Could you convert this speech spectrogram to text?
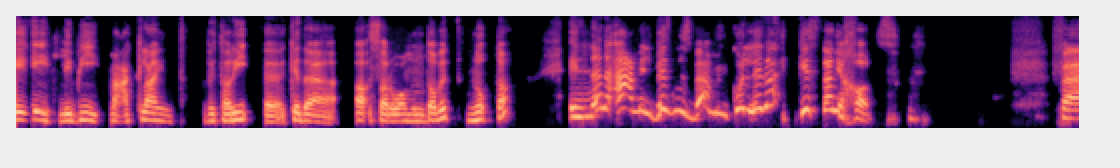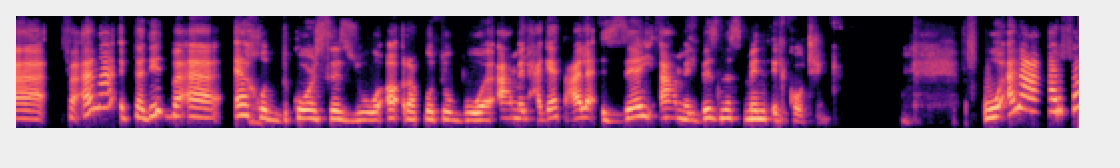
A ل B مع client بطريق آه، كده أقصر ومنضبط نقطة إن أنا أعمل business بقى من كل ده case تانية خالص. ف فأنا ابتديت بقى آخد كورسز وأقرأ كتب وأعمل حاجات على إزاي أعمل business من ال coaching وأنا عارفة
